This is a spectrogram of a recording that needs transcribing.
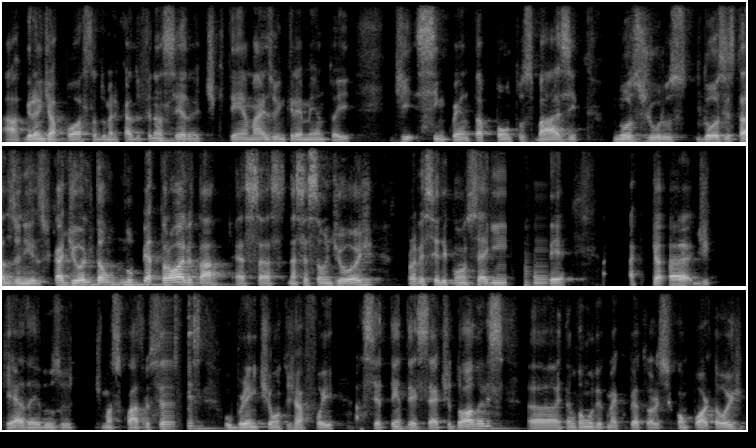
a grande aposta do mercado financeiro é de que tenha mais um incremento aí de 50 pontos base nos juros dos Estados Unidos. Ficar de olho então no petróleo, tá? Essa na sessão de hoje para ver se ele consegue romper a de queda aí dos últimas quatro sessões. O Brent ontem já foi a 77 dólares. Uh, então vamos ver como é que o petróleo se comporta hoje,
